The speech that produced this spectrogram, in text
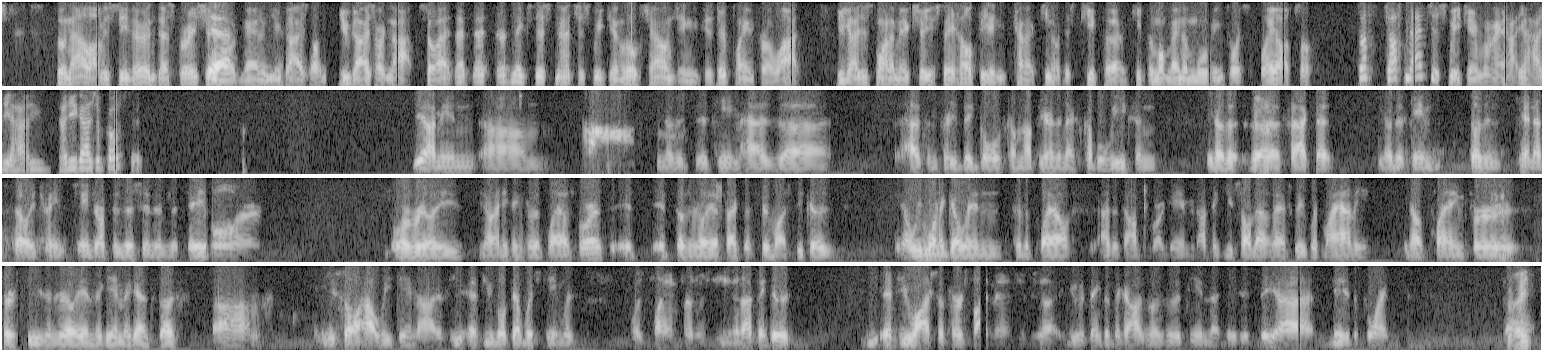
So now, obviously, they're in desperation Yeah. mode, man, and you guys are you guys are not. So that that that, that makes this match this weekend a little challenging because they're playing for a lot. You guys just want to make sure you stay healthy and kind of you know just keep the keep the momentum moving towards the playoffs. So tough tough match this weekend, Ryan. How, you know, how do you how do you how do you guys approach it? Yeah, I mean, um, you know, the, the team has uh, has some pretty big goals coming up here in the next couple of weeks, and you know, the the fact that you know this game doesn't can't necessarily train, change our position in the table or or really you know anything for the playoffs for us. It it doesn't really affect us too much because you know we want to go into the playoffs at the top of our game, and I think you saw that last week with Miami. You know, playing for their season really in the game against us. Um, you saw how we came out. If you if you looked at which team was was playing for their season, I think it was. If you watched the first five minutes, you'd like- you would think that the Cosmos were the team that needed the uh, needed the point. So Right?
